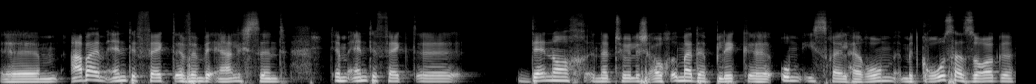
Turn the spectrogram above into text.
Ähm, aber im Endeffekt, wenn wir ehrlich sind, im Endeffekt dennoch natürlich auch immer der Blick äh, um Israel herum mit großer Sorge,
